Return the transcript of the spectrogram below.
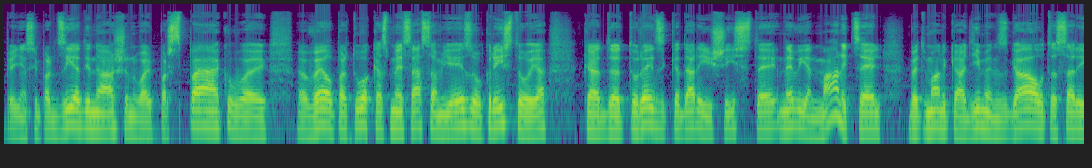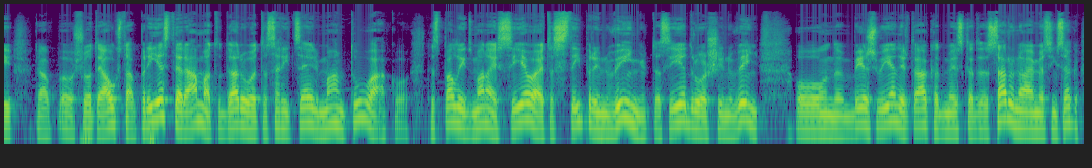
pieņemsim par dziedināšanu, vai par spēku, vai vēl par to, kas mēs esam Jēzu Kristu, ja, kad uh, tu redzi, ka arī šis nevien mani ceļ, bet mani kā ģimenes galva, tas arī šo te augstā priestera amatu darot, tas arī ceļ manu tuvāko. Tas palīdz manai sievai, tas stiprina viņu, tas iedrošina viņu. Un bieži vien ir tā, kad mēs kad sarunājamies, viņi saka,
